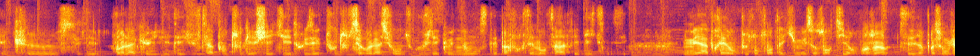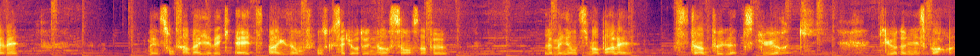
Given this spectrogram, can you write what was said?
et que voilà qu'il était juste là pour tout gâcher, qu'il détruisait tout, toutes ses relations. Du coup, je disais que non, c'était pas forcément ça, Félix. Mais, après, en plus, on sentait qu'il voulait s'en sortir. Enfin, c'est l'impression que j'avais. Même son travail avec Ed, par exemple, je pense que ça lui redonnait un sens un peu. La manière dont il m'en parlait, c'était un peu la petite lueur qui, lui redonnait l'espoir.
